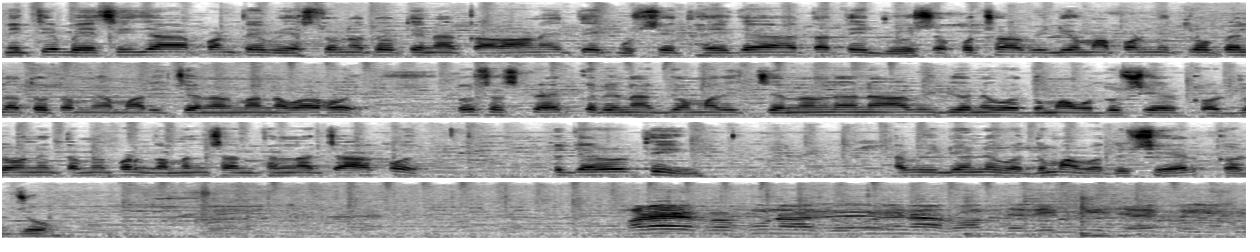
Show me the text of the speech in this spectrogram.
નીચે બેસી જા પણ તે બેસતો નહોતો તેના કારણે તે ગુસ્સે થઈ ગયા હતા તે જોઈ શકો છો આ વિડીયોમાં પણ મિત્રો પહેલાં તો તમે અમારી ચેનલમાં નવા હોય તો સબસ્ક્રાઈબ કરી નાખજો અમારી ચેનલને અને આ વિડીયોને વધુમાં વધુ શેર કરજો અને તમે પણ ગમન સંથલના ચાહક હોય તો જરૂરથી આ વિડીયોને વધુમાં વધુ શેર કરજો મારે પ્રભુના જોગણીના રોમ દરેકની જય કહી છે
